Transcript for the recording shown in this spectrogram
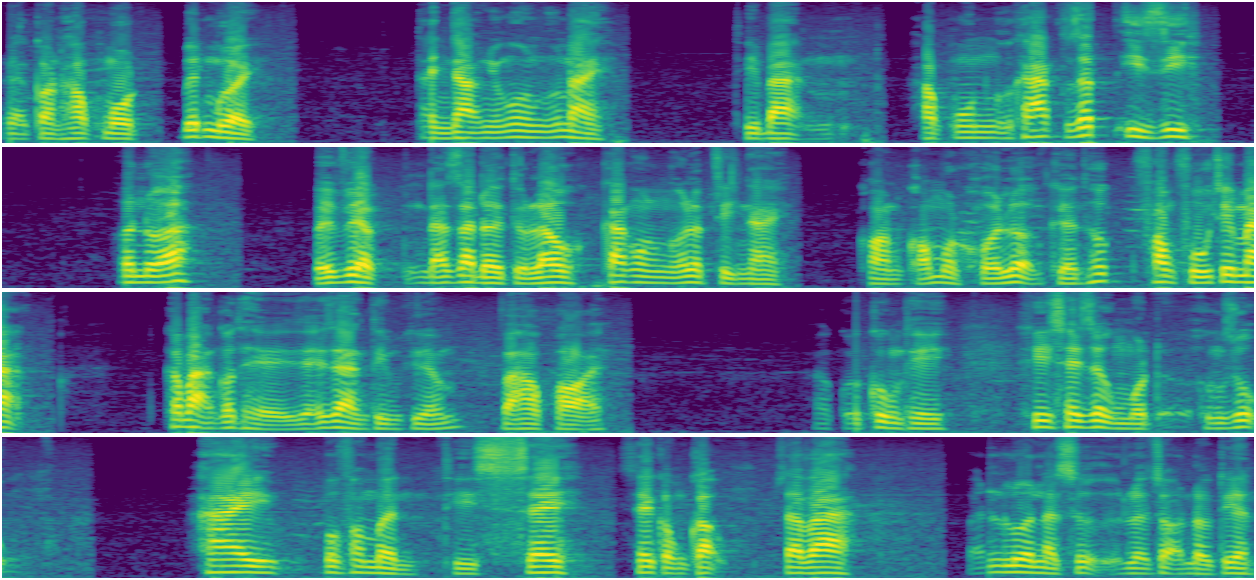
lại còn học một biết 10. Thành thạo những ngôn ngữ này thì bạn học ngôn ngữ khác rất easy. Hơn nữa, với việc đã ra đời từ lâu, các ngôn ngữ lập trình này còn có một khối lượng kiến thức phong phú trên mạng. Các bạn có thể dễ dàng tìm kiếm và học hỏi. Và cuối cùng thì khi xây dựng một ứng dụng high performance thì C, C cộng cộng, Java vẫn luôn là sự lựa chọn đầu tiên.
